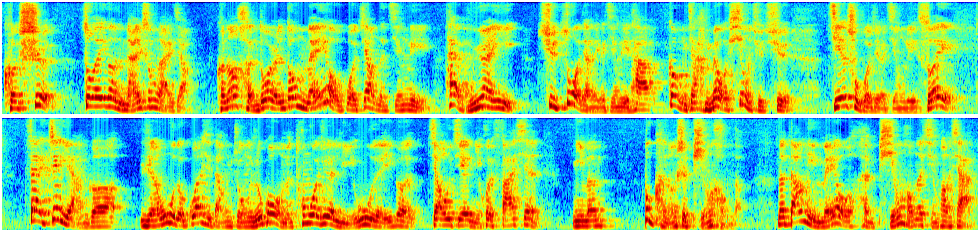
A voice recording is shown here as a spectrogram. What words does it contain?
可是作为一个男生来讲，可能很多人都没有过这样的经历，他也不愿意去做这样的一个经历，他更加没有兴趣去接触过这个经历。所以，在这两个人物的关系当中，如果我们通过这个礼物的一个交接，你会发现你们不可能是平衡的。那当你没有很平衡的情况下，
